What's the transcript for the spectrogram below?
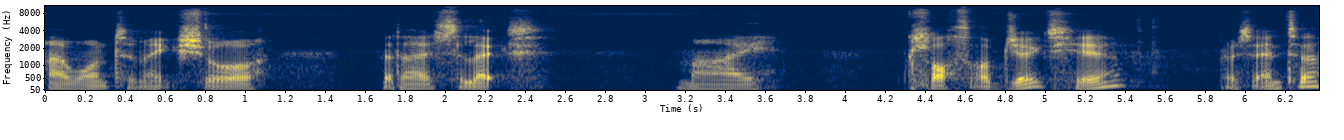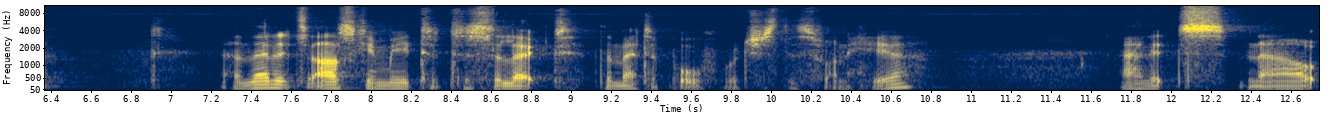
I want to make sure that I select my cloth object here, press enter, and then it's asking me to, to select the metaball, which is this one here, and it's now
